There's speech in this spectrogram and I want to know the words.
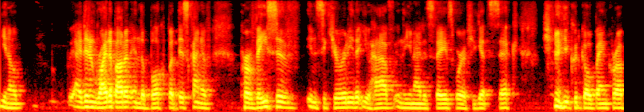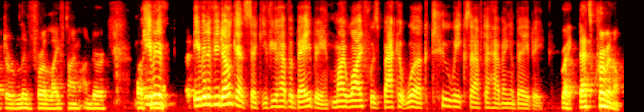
you know I didn't write about it in the book, but this kind of pervasive insecurity that you have in the United States, where if you get sick, you, could go bankrupt or live for a lifetime under. Even if even if you don't get sick, if you have a baby, my wife was back at work two weeks after having a baby. Right, that's criminal.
